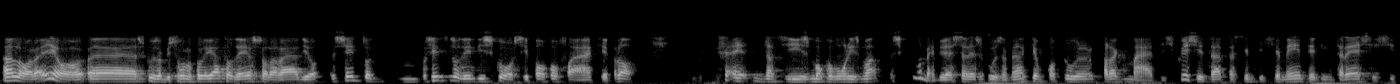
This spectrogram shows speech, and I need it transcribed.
Allora, io, eh, scusa, mi sono collegato adesso alla radio, sento, ho sentito dei discorsi poco fa anche, però eh, nazismo, comunismo, secondo me deve essere, scusami, anche un po' più pragmatici. Qui si tratta semplicemente di interessi si-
